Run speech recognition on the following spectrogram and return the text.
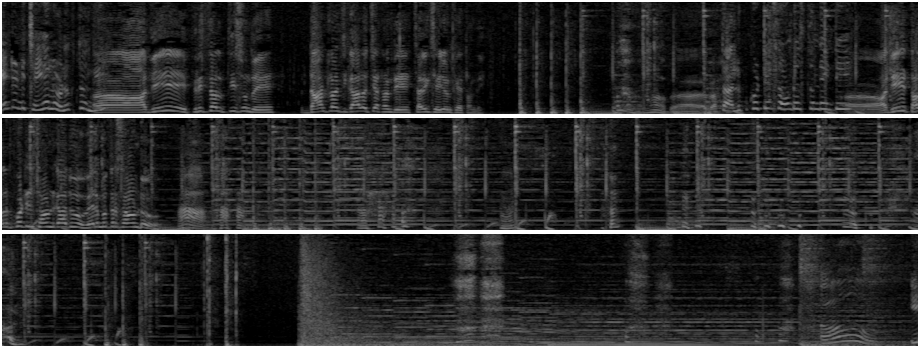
ఏంటండి చెయ్యాలి వణుకుతుంది? అది ఫ్రిడ్జ్ తలుపు తీసుంది. దాంట్లోంచి గాలి వచ్చేస్తుంది. చలికి చెయ్యనికైతుంది తలుపు కొట్టిన సౌండ్ వస్తుంది ఏంటి అది తలుపు కొట్టిన సౌండ్ కాదు వేలుముద్ర సౌండ్. ఈ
